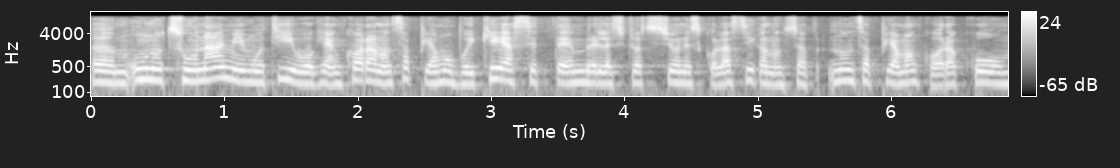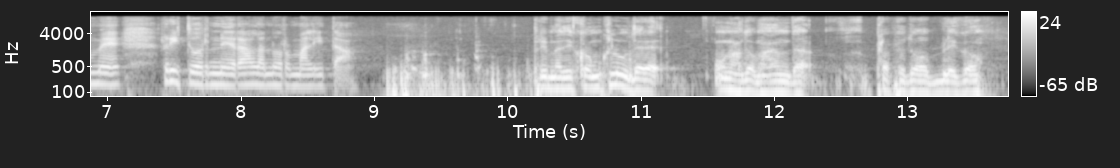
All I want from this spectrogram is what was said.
um, uno tsunami emotivo che ancora non sappiamo poiché a settembre la situazione scolastica non, sap non sappiamo ancora come ritornerà alla normalità. Prima di concludere una domanda proprio d'obbligo.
